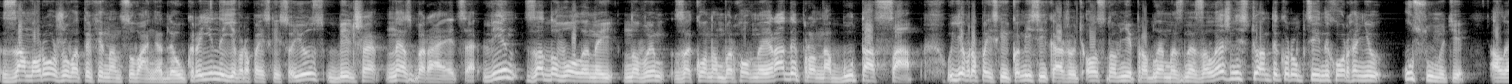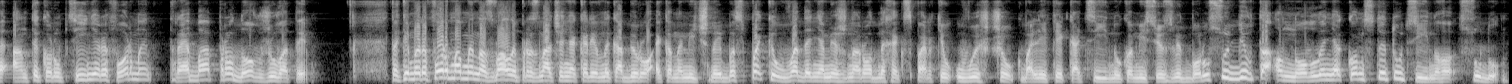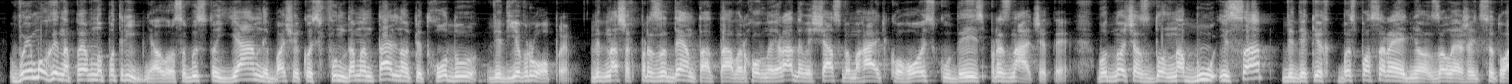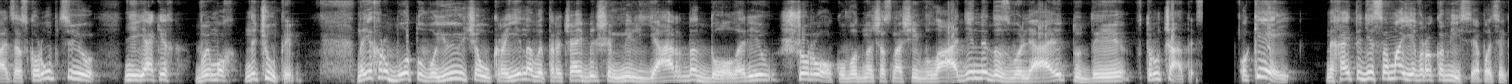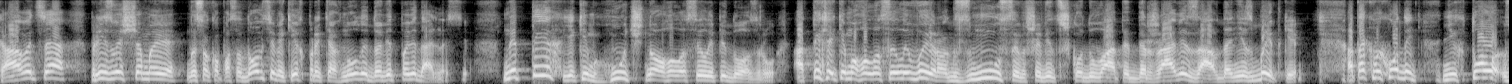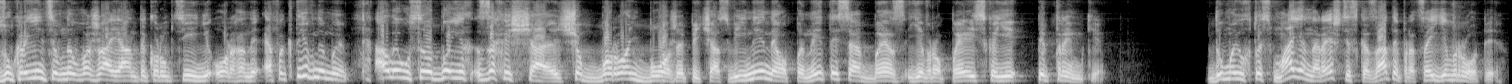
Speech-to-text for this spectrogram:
заморожувати фінансування для України Європейський Союз більше не збирається. Він задоволений новим законом Верховної Ради про НАБУ та САП. У Європейській комісії кажуть, основні проблеми з незалежністю антикорупційних органів усунуті, але антикорупційні реформи треба продовжувати. Такими реформами назвали призначення керівника бюро економічної безпеки, введення міжнародних експертів у вищу кваліфікаційну комісію з відбору суддів та оновлення конституційного суду. Вимоги напевно потрібні, але особисто я не бачу якогось фундаментального підходу від Європи. Від наших президента та Верховної Ради весь час вимагають когось кудись призначити. Водночас до набу і САП, від яких безпосередньо залежить ситуація з корупцією, ніяких вимог не чути. На їх роботу воююча Україна витрачає більше мільярда доларів щороку. Водночас нашій владі не дозволяють туди втручатись. Окей. Нехай тоді сама Єврокомісія поцікавиться прізвищами високопосадовців, яких притягнули до відповідальності. Не тих, яким гучно оголосили підозру, а тих, яким оголосили вирок, змусивши відшкодувати державі завдані збитки. А так виходить, ніхто з українців не вважає антикорупційні органи ефективними, але усе одно їх захищають, щоб, боронь Боже, під час війни не опинитися без європейської підтримки. Думаю, хтось має нарешті сказати про це Європі.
